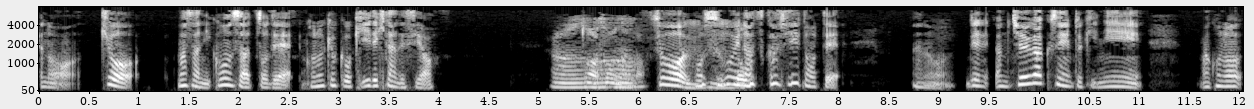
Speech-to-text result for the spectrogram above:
あの、今日、まさにコンサートでこの曲を聴いてきたんですよ。ああそうなんだそう、うんもうすごい懐かしいと思って。あの、で、あの、中学生の時に、まあ、この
